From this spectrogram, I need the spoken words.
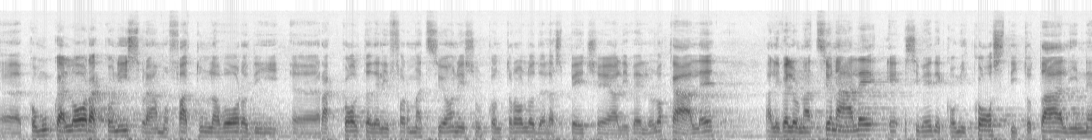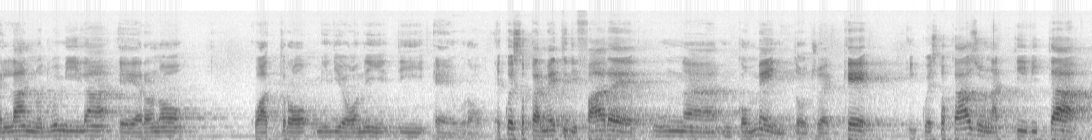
Eh, comunque allora con ISPRA abbiamo fatto un lavoro di eh, raccolta delle informazioni sul controllo della specie a livello locale, a livello nazionale e si vede come i costi totali nell'anno 2000 erano 4 milioni di euro. E questo permette di fare un, un commento, cioè che in questo caso un'attività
